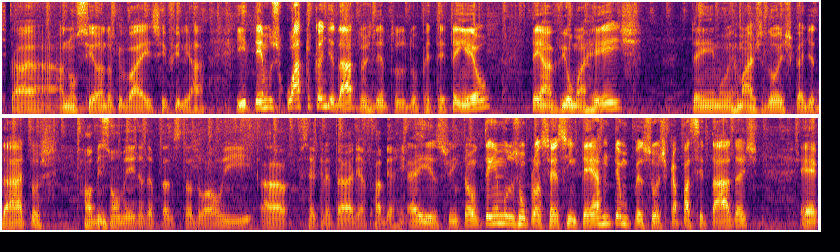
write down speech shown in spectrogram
Está anunciando que vai se filiar. E temos quatro candidatos dentro do PT. Tem eu, tem a Vilma Reis, temos mais dois candidatos. Robinson Almeida, deputado estadual, e a secretária Fábia Reis. É isso. Então temos um processo interno, temos pessoas capacitadas. É,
